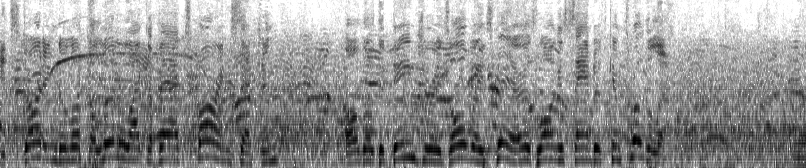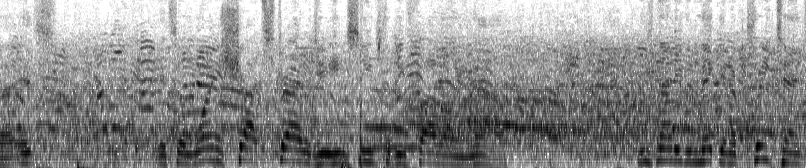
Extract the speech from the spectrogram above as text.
It's starting to look a little like a bad sparring session, although the danger is always there as long as Sanders can throw the left. Uh, it's it's a one-shot strategy he seems to be following now. He's not even making a pretense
